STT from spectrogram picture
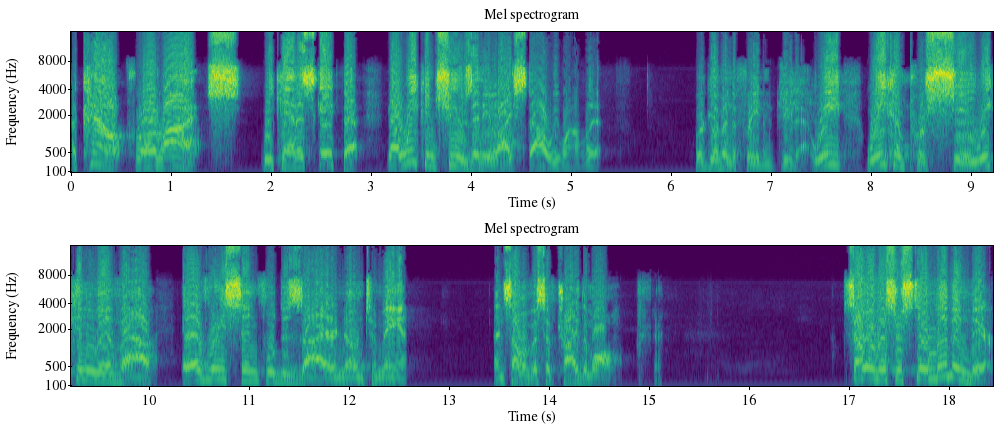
account for our lives. We can't escape that. Now, we can choose any lifestyle we want to live. We're given the freedom to do that. We, we can pursue, we can live out every sinful desire known to man. And some of us have tried them all. some of us are still living there.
